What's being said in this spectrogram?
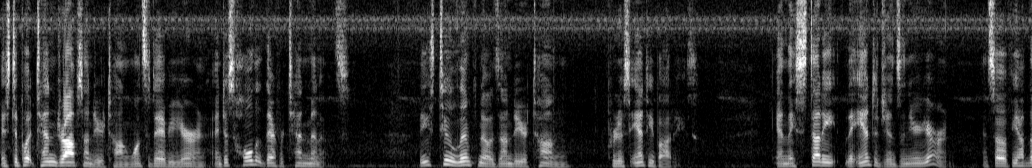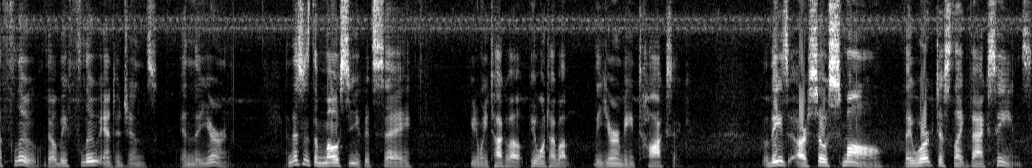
is to put 10 drops under your tongue once a day of your urine and just hold it there for 10 minutes. These two lymph nodes under your tongue produce antibodies and they study the antigens in your urine. And so if you have the flu, there'll be flu antigens in the urine. And this is the most that you could say, you know, when you talk about, people want to talk about the urine being toxic. These are so small, they work just like vaccines.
